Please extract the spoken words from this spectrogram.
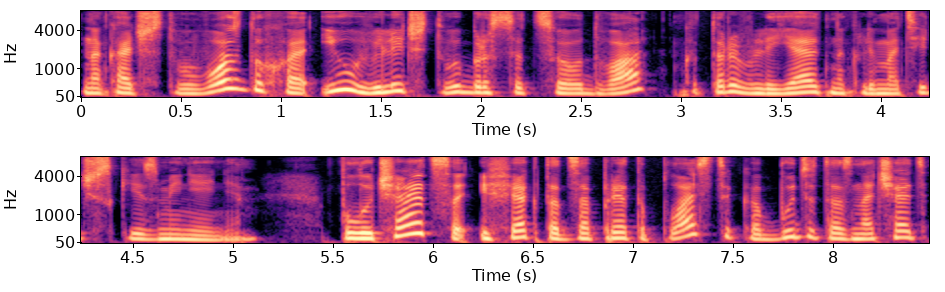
на качество воздуха и увеличит выбросы СО2, которые влияют на климатические изменения. Получается, эффект от запрета пластика будет означать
